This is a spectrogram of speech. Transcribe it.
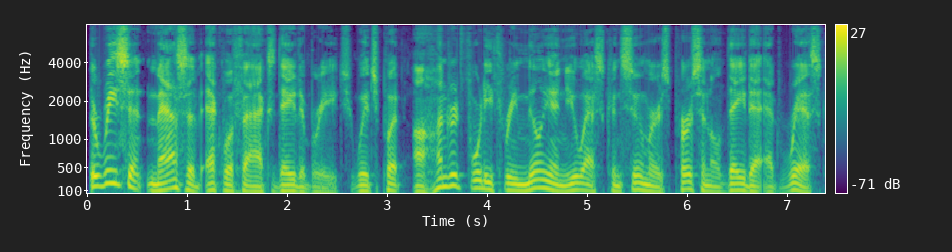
The recent massive Equifax data breach, which put 143 million U.S. consumers' personal data at risk,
